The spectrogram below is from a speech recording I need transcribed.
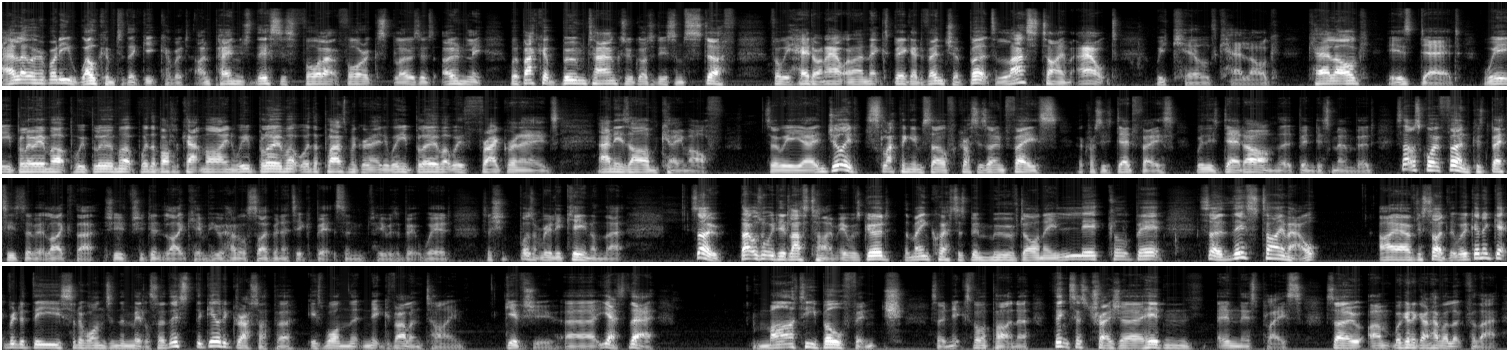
Hello everybody, welcome to the Geek Cupboard. I'm Penge, this is Fallout 4 Explosives only. We're back at Boomtown because we've got to do some stuff before we head on out on our next big adventure. But last time out, we killed Kellogg. Kellogg is dead. We blew him up. We blew him up with a bottle cap mine. We blew him up with a plasma grenade. We blew him up with frag grenades. And his arm came off. So he uh, enjoyed slapping himself across his own face, across his dead face, with his dead arm that had been dismembered. So that was quite fun because Betty's a bit like that. She she didn't like him. He had all cybernetic bits and he was a bit weird. So she wasn't really keen on that. So that was what we did last time. It was good. The main quest has been moved on a little bit. So this time out, I have decided that we're going to get rid of these sort of ones in the middle. So this, the Gilded Grasshopper, is one that Nick Valentine gives you. Uh, yes, there. Marty Bullfinch so Nick's former partner thinks there's treasure hidden in this place. So um, we're going to go and have a look for that.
